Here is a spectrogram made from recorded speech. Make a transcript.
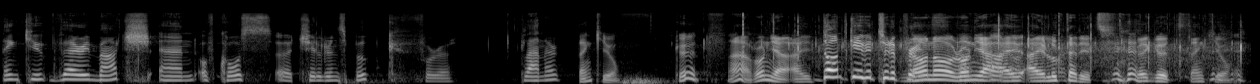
Thank you very much. And of course, a children's book for a planner. Thank you. Good. Ah, Ronja, I... Don't give it to the prince. No, no, Ronja, no, no. I, I looked at it. Very good. Thank you.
